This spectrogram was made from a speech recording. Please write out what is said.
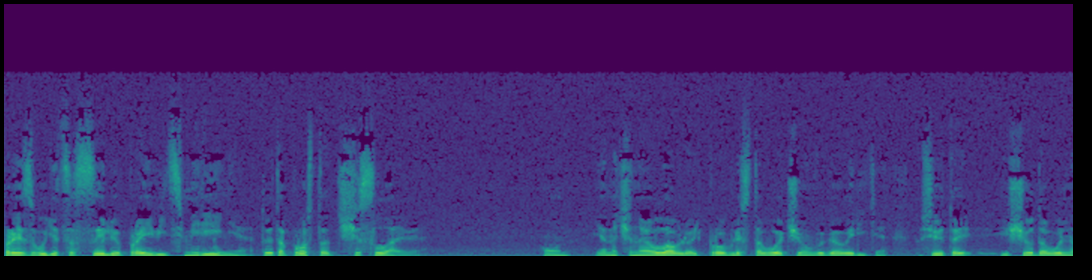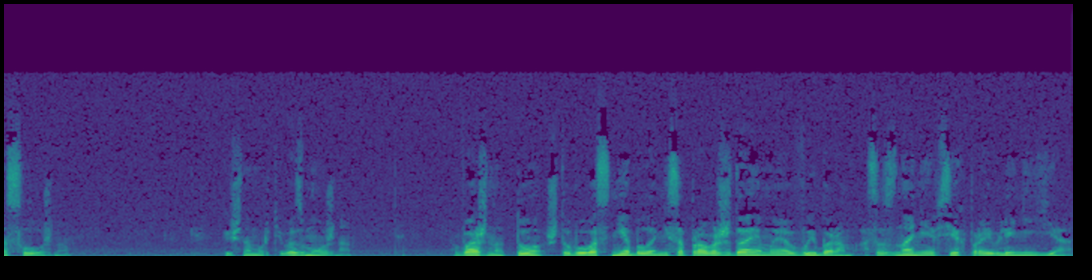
производится с целью проявить смирение, то это просто тщеславие. Он. Я начинаю улавливать проблеск того, о чем вы говорите. Все это еще довольно сложно. Кришнамурти. Возможно. Важно то, чтобы у вас не было несопровождаемое выбором осознание всех проявлений «я»,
